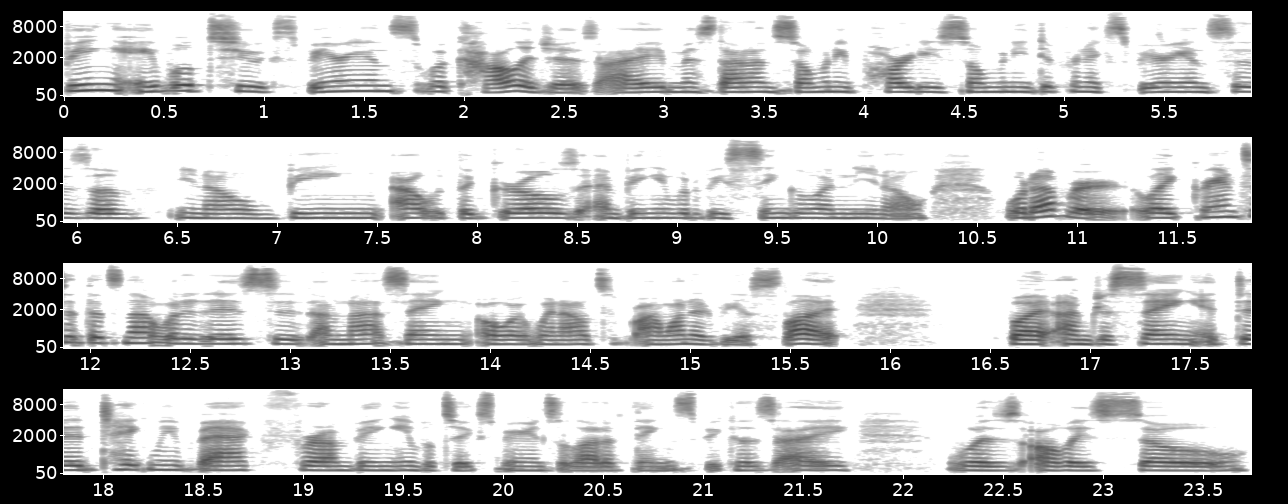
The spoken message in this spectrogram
being able to experience what college is. I missed out on so many parties, so many different experiences of, you know, being out with the girls and being able to be single and, you know, whatever. Like, granted, that's not what it is. To, I'm not saying, oh, I went out, to, I wanted to be a slut. But I'm just saying it did take me back from being able to experience a lot of things because I was always so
